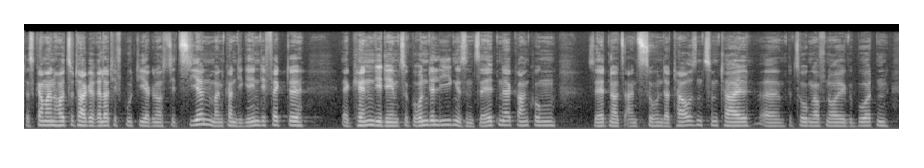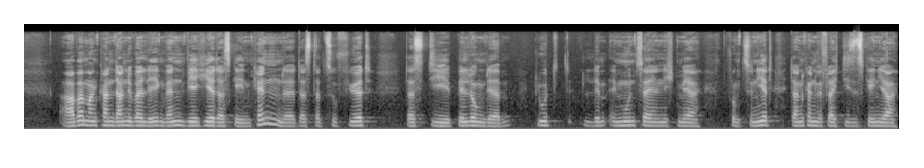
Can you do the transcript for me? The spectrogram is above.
Das kann man heutzutage relativ gut diagnostizieren. Man kann die Gendefekte erkennen, die dem zugrunde liegen. Es sind seltene Erkrankungen, seltener als 1 zu 100.000 zum Teil, äh, bezogen auf neue Geburten. Aber man kann dann überlegen, wenn wir hier das Gen kennen, äh, das dazu führt, dass die Bildung der Blutimmunzellen nicht mehr funktioniert, dann können wir vielleicht dieses Gen ja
